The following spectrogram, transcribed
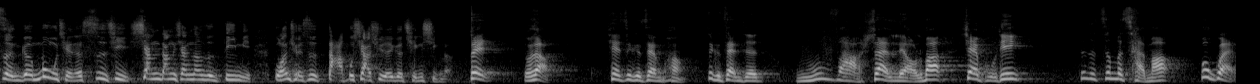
整个目前的士气相当相当的低迷，完全是打不下去的一个情形了。对，董事长，现在这个战况，这个战争无法善了了吗？现在普京真的这么惨吗？不管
